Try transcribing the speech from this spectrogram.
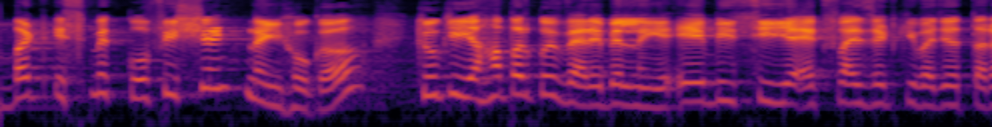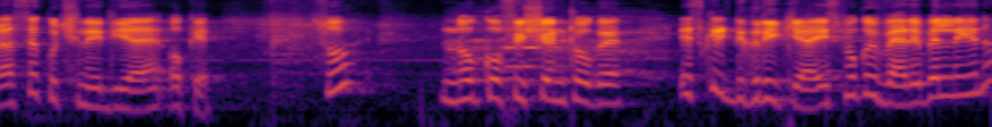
बट इसमें कोफिशियंट नहीं होगा, क्योंकि यहाँ पर कोई वेरिएबल नहीं है। ए बी सी या एक्स वाई जेड की वजह तरह से कुछ नहीं दिया है। ओके सो नो कोफिशियंट हो गए। इसकी डिग्री क्या है? इसमें कोई वेरिएबल नहीं है ना?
